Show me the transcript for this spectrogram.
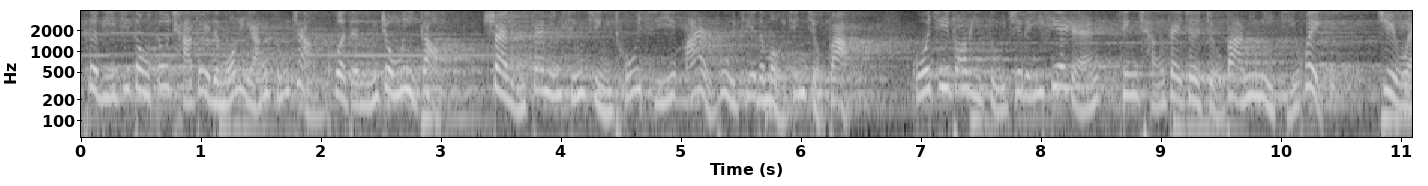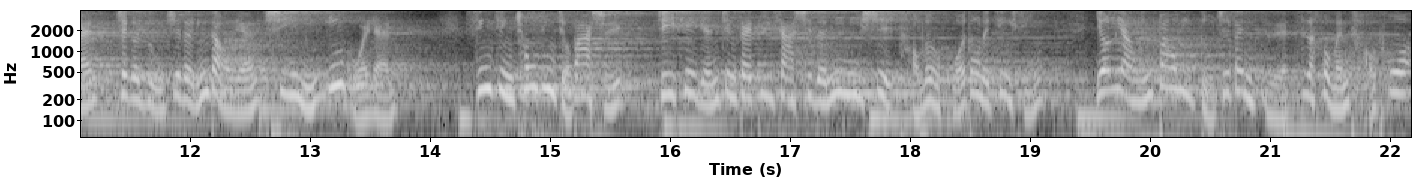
特别机动搜查队的摩里扬组长获得民众密告，率领三名刑警突袭马尔布街的某间酒吧。国际暴力组织的一些人经常在这酒吧秘密集会。据闻，这个组织的领导人是一名英国人。刑警冲进酒吧时，这些人正在地下室的秘密室讨论活动的进行。有两名暴力组织分子自后门逃脱，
